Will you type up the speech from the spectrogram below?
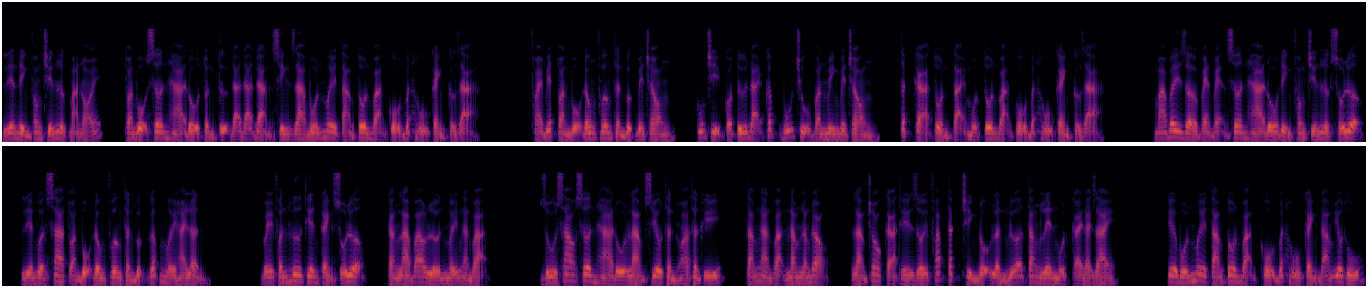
Liên đình phong chiến lược mà nói, toàn bộ sơn hà đồ tuần tự đã đã đản sinh ra bốn mươi tám tôn vạn cổ bất hủ cảnh cường giả. Phải biết toàn bộ đông phương thần vực bên trong, cũng chỉ có tứ đại cấp vũ trụ văn minh bên trong, tất cả tồn tại một tôn vạn cổ bất hủ cảnh cường giả mà bây giờ vẹn vẹn sơn hà đồ đỉnh phong chiến lược số lượng, liền vượt xa toàn bộ đông phương thần vực gấp mười hai lần. Về phần hư thiên cảnh số lượng, càng là bao lớn mấy ngàn vạn. Dù sao sơn hà đồ làm siêu thần hóa thần khí, tám ngàn vạn năm lắng động, làm cho cả thế giới pháp tắc trình độ lần nữa tăng lên một cái đại giai. Kia bốn mươi tám tôn vạn cổ bất hủ cảnh đám yêu thú,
